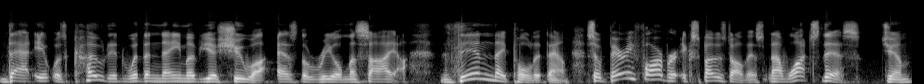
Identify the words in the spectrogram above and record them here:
that it was coded with the name of Yeshua as the real Messiah. Then they pulled it down. So Barry Farber exposed all this. Now, watch this, Jim.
